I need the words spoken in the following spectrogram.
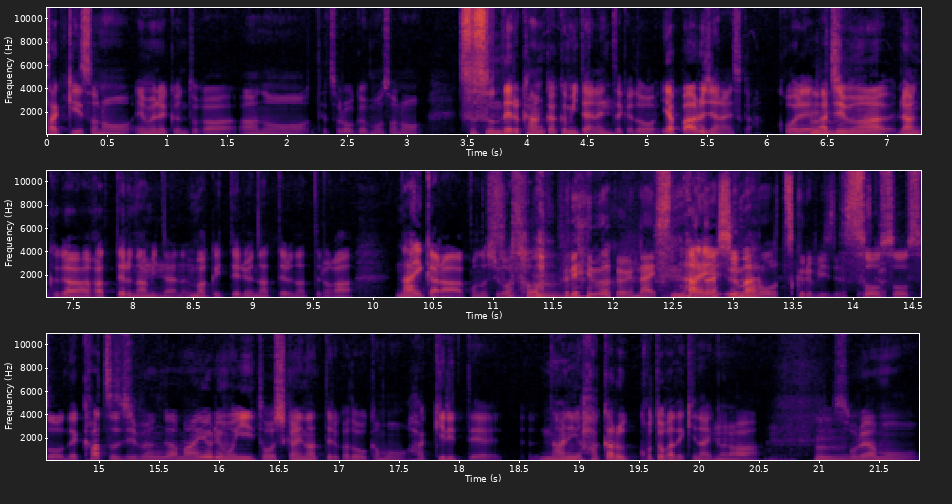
さっきそのエムレ君とかあの哲郎君もその進んでる感覚みたいなの言ったけど、うん。やっぱあるじゃないですか。これ、うん。あ自分はランクが上がってるなみたいな、ううんまくいってるようになってるなっていうのがないからこの仕事、うん。フレームワークがない。ない。新しいものを作るビジネスそうそうそう。でかつ自分が前よりもいい投資家になってるかどうかもはっきり言って何測ることができないから、うん。それはも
